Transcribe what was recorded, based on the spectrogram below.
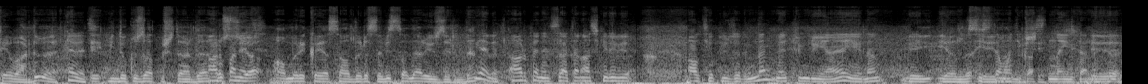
şey var değil mi? Evet. E, 1960'larda ARPANET. Rusya Amerika'ya saldırırsa bir senaryo üzerinden Evet, ARPANET zaten askeri bir altyapı üzerinden ve tüm dünyaya yayılan ve yayınla- Sistematik yayınlanan bir şey. aslında internet, Ee, evet.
